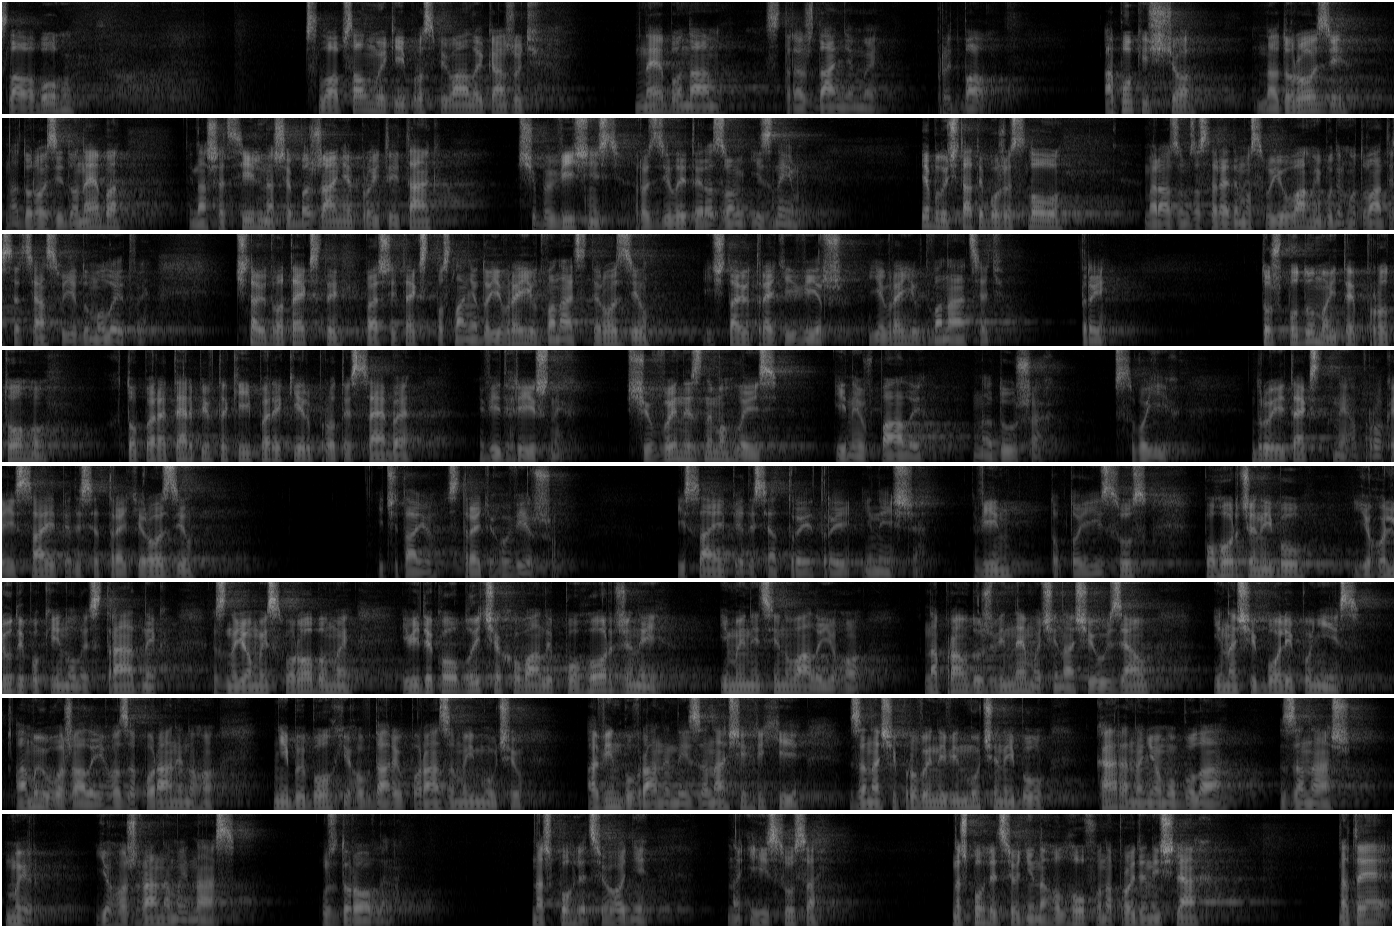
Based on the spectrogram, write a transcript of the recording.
Слава Богу. Слова псалму, який проспівали, кажуть, небо нам стражданнями придбав. А поки що на дорозі, на дорозі до неба, і наша ціль, наше бажання пройти так, щоб вічність розділити разом із ним. Я буду читати Боже Слово. Ми разом зосередимо свою увагу і будемо готувати серця свої до молитви. Читаю два тексти. Перший текст послання до євреїв, 12 розділ, і читаю третій вірш Євреїв 12, 3. Тож подумайте про того, хто перетерпів такий перекір проти себе від грішних, щоб ви не знемоглись і не впали на душах своїх. Другий текст, книга пророка Ісаї, 53 розділ. І читаю з третього віршу. Ісаї 53, 3 і нижче. Він, тобто Ісус, погорджений був, його люди покинули, страдник, знайомий з хворобами, і від якого обличчя ховали погорджений, і ми не цінували Його. Направду ж він немочі наші узяв і наші болі поніс, а ми вважали його за пораненого, ніби Бог його вдарив поразами і мучив. А він був ранений за наші гріхи, за наші провини він мучений був, кара на ньому була за наш мир, його ж ранами нас уздоровлено. Наш погляд сьогодні на Ісуса, наш погляд сьогодні на Голгофу, на пройдений шлях, на те,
